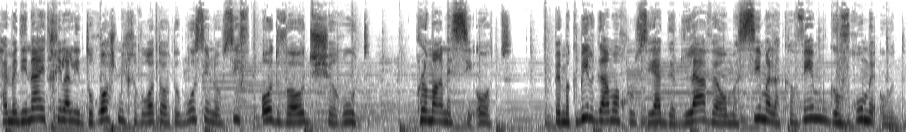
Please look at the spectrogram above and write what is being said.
המדינה התחילה לדרוש מחברות האוטובוסים להוסיף עוד ועוד שירות, כלומר נסיעות. במקביל גם האוכלוסייה גדלה והעומסים על הקווים גברו מאוד.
